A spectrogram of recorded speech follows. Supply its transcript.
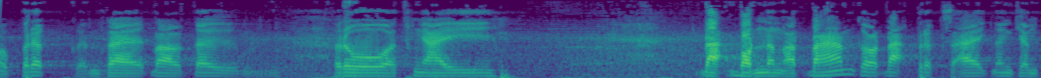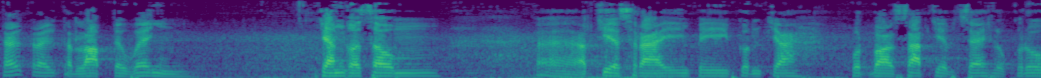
មកព្រឹកតែដល់ទៅរួថ្ងៃ ដាក់ប៉ុននឹងអត់បានក៏ដាក់ព្រឹកស្អែកនឹងចឹងទៅត្រូវត្រឡប់ទៅវិញចឹងក៏សូមអធិស្ឋានពីគុណចាស់ពុទ្ធបរិស័ទជាពិសេសលោកគ្រូ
